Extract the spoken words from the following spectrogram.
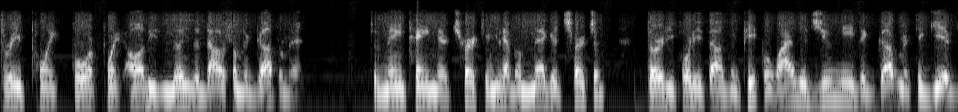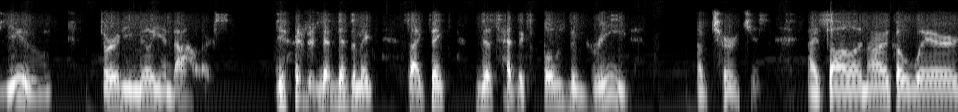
3.4 point all these millions of dollars from the government to maintain their church. When you have a mega church of 30, 40,000 people, why would you need the government to give you $30 million? that doesn't make so I think this has exposed the greed of churches. I saw an article where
